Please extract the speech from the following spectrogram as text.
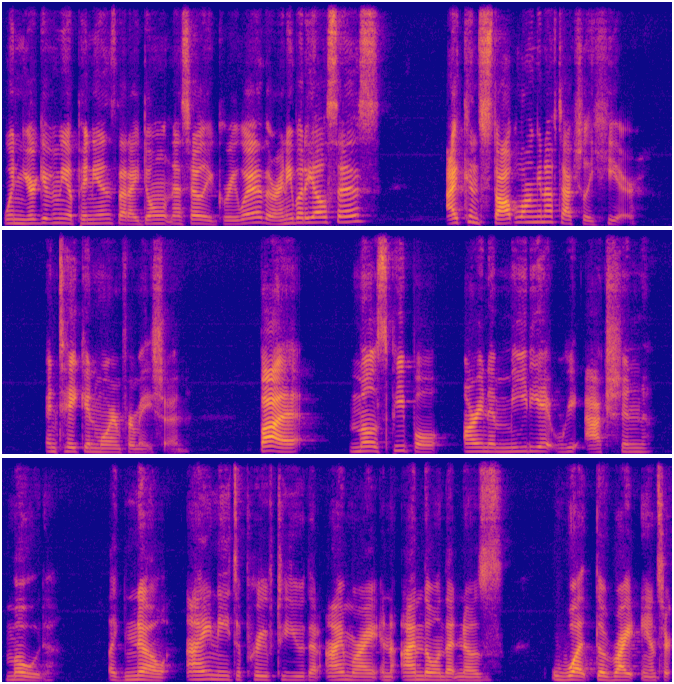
when you're giving me opinions that I don't necessarily agree with or anybody else's, I can stop long enough to actually hear and take in more information. But most people are in immediate reaction mode. Like, no, I need to prove to you that I'm right and I'm the one that knows what the right answer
